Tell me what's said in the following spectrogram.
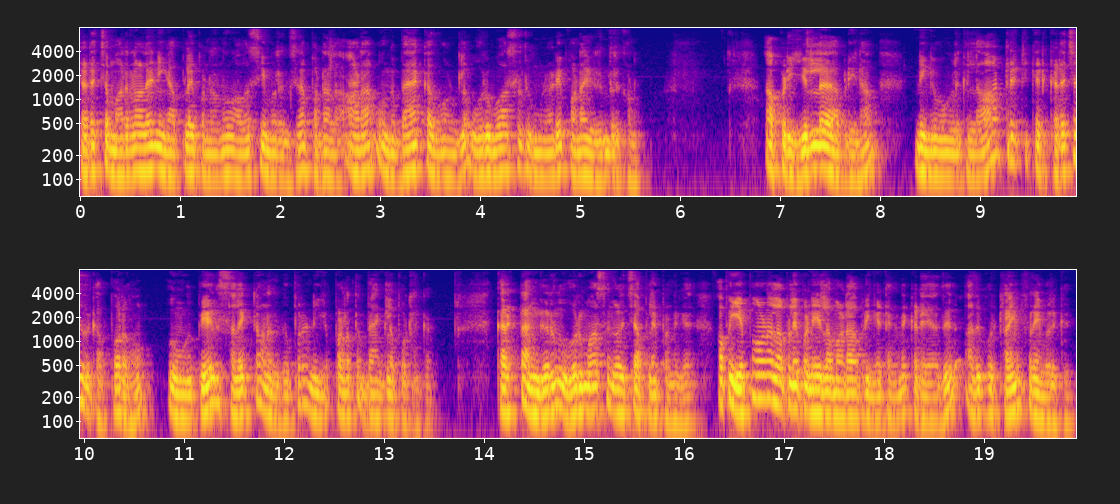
கிடைச்ச மறுநாளே நீங்கள் அப்ளை பண்ணணும். அவசியம் இருந்துச்சுன்னா பண்ணலாம். ஆனால் உங்கள் பேங்க் அக்கௌண்ட்டில் ஒரு மாதத்துக்கு முன்னாடியே பணம் இருந்திருக்கணும். அப்படி இல்லை அப்படின்னா நீங்கள் உங்களுக்கு லாட்ரி டிக்கெட் கிடைச்சதுக்கப்புறம் உங்கள் பேர் செலக்ட் ஆனதுக்கப்புறம் நீங்கள் பணத்தை பேங்க்கில் போட்டிருங்க. கரெக்டாக அங்கேருந்து ஒரு மாதம் கழித்து அப்ளை பண்ணுங்கள் அப்போ எப்போ வேணாலும் அப்ளை பண்ணிடலாமாடா அப்படின்னு கேட்டாங்கன்னா கிடையாது. அதுக்கு ஒரு டைம் ஃப்ரேம் இருக்குது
